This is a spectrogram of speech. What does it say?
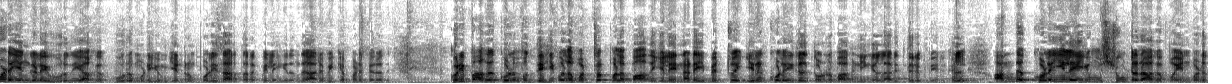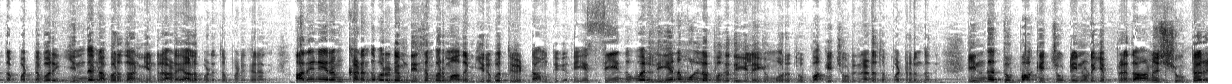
விடயங்களை உறுதியாக கூற முடியும் என்றும் போலீசார் தரப்பிலே இருந்து அறிவிக்கப்படுகிறது. குறிப்பாக கொழும்பு தெஹிவல வற்றப்பல பாதையிலே நடைபெற்ற இரு கொலைகள் தொடர்பாக நீங்கள் அறிந்திருப்பீர்கள். அந்த கொலையிலேயும் ஷூட்டராக பயன்படுத்தப்பட்டவர் இந்த நபர்தான் என்று அடையாளப்படுத்தப்படுகிறது. அதே நேரம் கடந்த வருடம் டிசம்பர் மாதம் இருபத்தி எட்டாம் தேதி சீதுவ லியனமுள்ள பகுதியிலேயும் ஒரு துப்பாக்கிச்சூடு நடத்தப்பட்டிருந்தது. இந்த துப்பாக்கிச் சூட்டினுடைய பிரதான ஷூட்டர்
